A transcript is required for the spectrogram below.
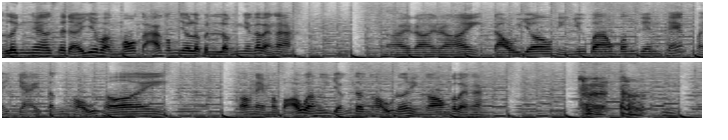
Link heo sẽ để dưới phần mô tả cũng như là bình luận nha các bạn à. Rồi rồi rồi, đầu vô thì như bao con game khác phải chạy tân hữu thôi. Con này mà bỏ qua hướng dẫn tân hữu nữa thì ngon các bạn à.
